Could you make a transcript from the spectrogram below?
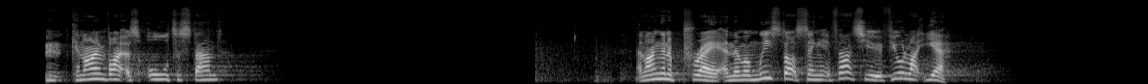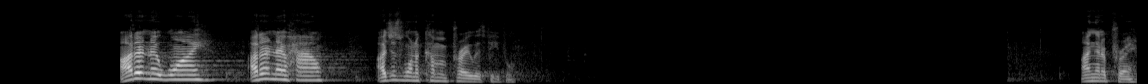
can I invite us all to stand? And I'm going to pray. And then when we start singing, if that's you, if you're like, yeah, I don't know why, I don't know how, I just want to come and pray with people. I'm going to pray.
